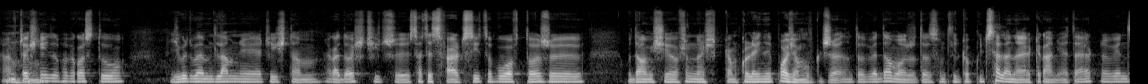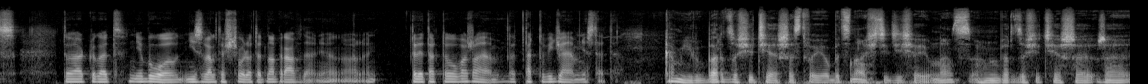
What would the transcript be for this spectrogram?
A mhm. wcześniej to po prostu źródłem dla mnie jakiejś tam radości czy satysfakcji to było w to, że udało mi się osiągnąć tam kolejny poziom w grze. No to wiadomo, że to są tylko piksele na ekranie, tak? No więc to akurat nie było nic wartościowego tak naprawdę, nie? No ale wtedy tak to uważałem, tak to widziałem niestety. Kamilu, bardzo się cieszę z Twojej obecności dzisiaj u nas. Bardzo się cieszę, że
